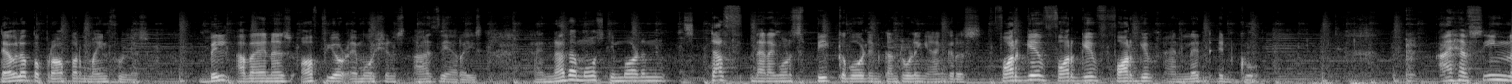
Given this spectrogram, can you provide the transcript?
develop a proper mindfulness. Build awareness of your emotions as they arise. Another most important stuff that i'm going to speak about in controlling anger is forgive forgive forgive and let it go I have seen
